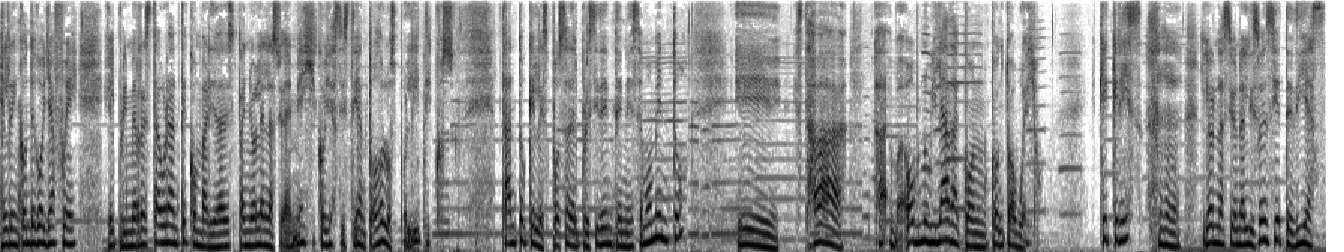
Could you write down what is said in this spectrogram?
El Rincón de Goya fue el primer restaurante con variedad española en la Ciudad de México y asistían todos los políticos. Tanto que la esposa del presidente en ese momento eh, estaba ah, obnubilada con, con tu abuelo. ¿Qué crees? Lo nacionalizó en siete días.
